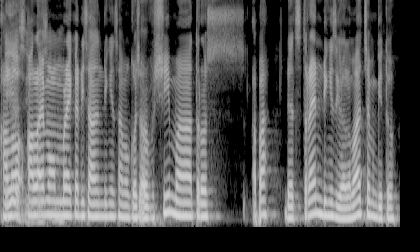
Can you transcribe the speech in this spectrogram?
Kalau iya kalau bisa. emang mereka disandingin sama Ghost of Tsushima terus apa Death Stranding segala macam gitu.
